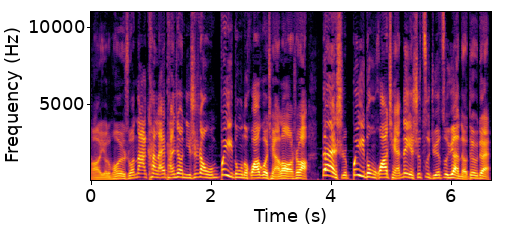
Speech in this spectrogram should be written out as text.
啊，有的朋友说，那看来谭笑你是让我们被动的花过钱了，是吧？但是被动花钱那也是自觉自愿的，对不对？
